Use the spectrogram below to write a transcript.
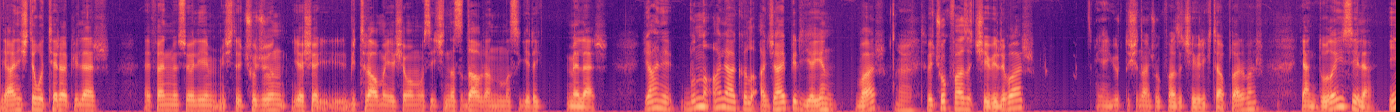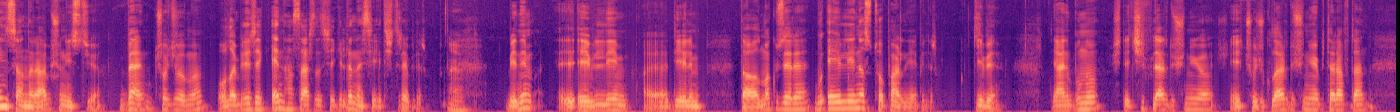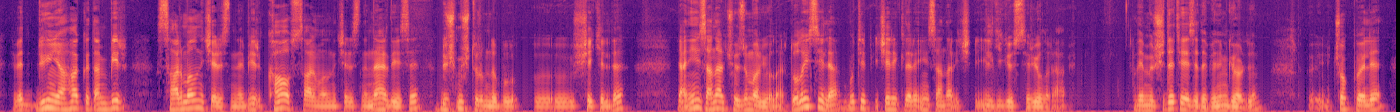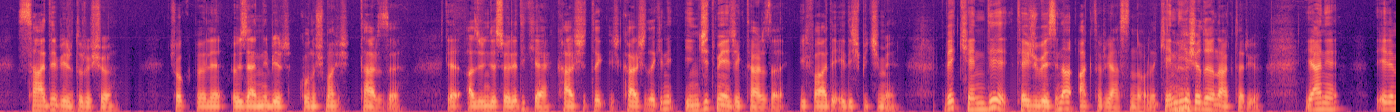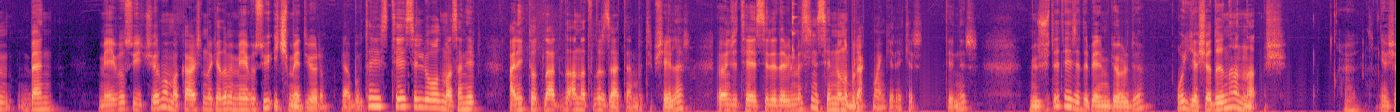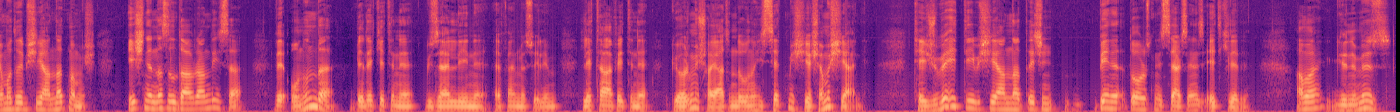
Yani işte o terapiler, efendime söyleyeyim işte çocuğun yaşa bir travma yaşamaması için nasıl davranılması gerekmeler. Yani bununla alakalı acayip bir yayın var Evet. ve çok fazla çeviri var. Yani yurt dışından çok fazla çeviri kitaplar var. Yani dolayısıyla insanlar abi şunu istiyor. Ben çocuğumu olabilecek en hasarsız şekilde nasıl yetiştirebilirim? Evet. Benim e, evliliğim e, diyelim dağılmak üzere bu evliliği nasıl toparlayabilirim gibi. Yani bunu işte çiftler düşünüyor, e, çocuklar düşünüyor bir taraftan ve dünya hakikaten bir sarmalın içerisinde, bir kaos sarmalın içerisinde neredeyse düşmüş durumda bu e, şekilde. Yani insanlar çözüm arıyorlar. Dolayısıyla bu tip içeriklere insanlar ilgi gösteriyorlar abi. Ve Mürşide teyze de benim gördüğüm e, çok böyle sade bir duruşu, çok böyle özenli bir konuşma tarzı. İşte az önce söyledik ya karşıda, karşıdakini incitmeyecek tarzda ifade ediş biçimi ve kendi tecrübesini aktarıyor aslında orada. Kendi Evet. yaşadığını aktarıyor. Yani diyelim ben meyve suyu içiyorum ama karşımdaki adama meyve suyu içme diyorum. Ya bu tes- tesirli olmaz. Hani hep anekdotlarda da anlatılır zaten bu tip şeyler. Önce tesir edebilmesi için senin onu bırakman gerekir denir. Mürşide teyze de benim gördüğüm o yaşadığını anlatmış. Evet. Yaşamadığı bir şeyi anlatmamış. Eşine nasıl davrandıysa ve onun da bereketini, güzelliğini, efendime söyleyeyim, letafetini görmüş, hayatında onu hissetmiş, yaşamış yani. Tecrübe ettiği bir şeyi anlattığı için beni doğrusunu isterseniz etkiledi. Ama günümüz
